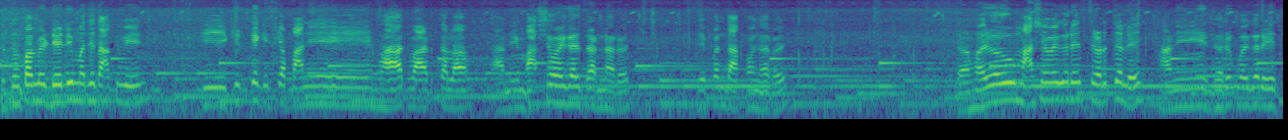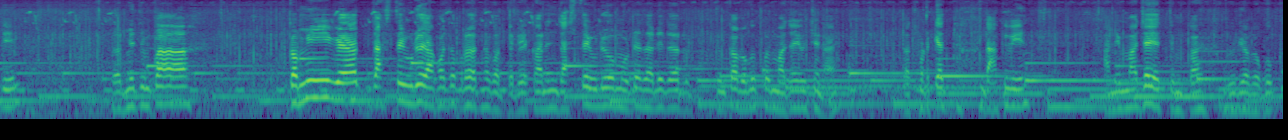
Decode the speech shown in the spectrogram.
तर तुमका मी डेलीमध्ये दाखवीन की कितके कितके पाणी वाहत वाढतला आणि मासे वगैरे चढणार आहेत. ते पण दाखवणार आहे. तर हळूहळू मासे वगैरे चढतले आणि झरक वगैरे येतील. तर मी तुमका कमी वेळात जास्त व्हिडिओ दाखवायचा प्रयत्न करते कारण जास्त व्हिडिओ मोठे झाले तर तुमका बघून पण मजा येऊची नाही. तर थोडक्यात दाखवीन. आणि मजा येत तुमका व्हिडिओ बघूक.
